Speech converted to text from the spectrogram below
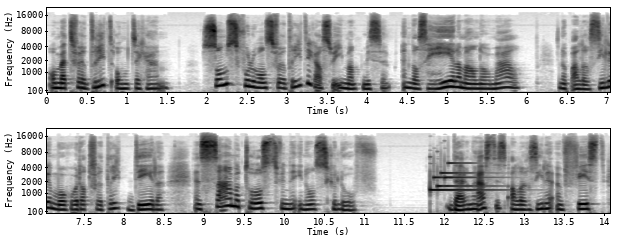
om met verdriet om te gaan, Soms voelen we ons verdrietig als we iemand missen en dat is helemaal normaal. En op Allerzielen mogen we dat verdriet delen en samen troost vinden in ons geloof. Daarnaast is Allerzielen een feest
